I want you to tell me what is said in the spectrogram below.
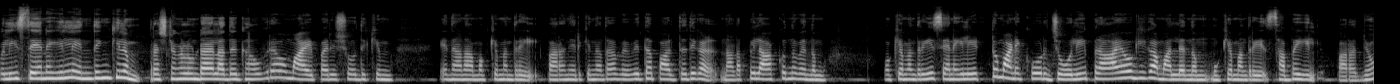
പോലീസ് സേനയിൽ എന്തെങ്കിലും പ്രശ്നങ്ങളുണ്ടായാൽ അത് ഗൗരവമായി പരിശോധിക്കും എന്നാണ് മുഖ്യമന്ത്രി പറഞ്ഞിരിക്കുന്നത്. വിവിധ പദ്ധതികൾ നടപ്പിലാക്കുന്നുവെന്നും മുഖ്യമന്ത്രി സേനയിൽ എട്ട് മണിക്കൂർ ജോലി പ്രായോഗികമല്ലെന്നും മുഖ്യമന്ത്രി സഭയിൽ പറഞ്ഞു.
